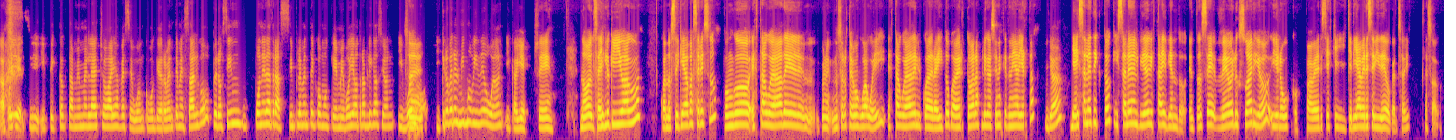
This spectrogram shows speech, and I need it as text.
Ah. Oye, sí, y TikTok también me la he hecho varias veces, weón, como que de repente me salgo, pero sin poner atrás, simplemente como que me voy a otra aplicación y Sí. vuelvo y quiero ver el mismo video, weón, y cagué. Sí. No, ¿sabéis lo que yo hago? Cuando sé que va a pasar eso, pongo esta weá de. bueno, nosotros tenemos Huawei, esta weá del cuadradito para ver todas las aplicaciones que tenía abiertas. ¿Ya? Y ahí sale TikTok y sale en el video que estáis viendo. Entonces veo el usuario y lo busco para ver si es que quería ver ese video, ¿cachai? Eso hago.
